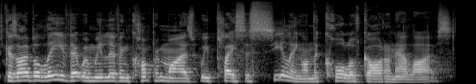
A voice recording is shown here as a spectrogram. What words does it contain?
Because I believe that when we live in compromise, we place a ceiling on the call of God on our lives.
